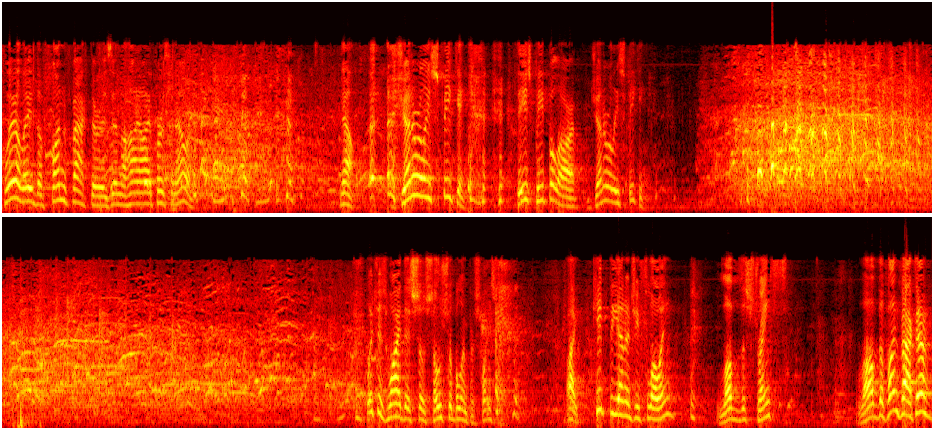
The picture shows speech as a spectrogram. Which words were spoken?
Clearly, the fun factor is in the high I personality. Now, generally speaking, these people are, generally speaking, which is why they're so sociable and persuasive. All right, keep the energy flowing. Love the strength. Love the fun factor.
